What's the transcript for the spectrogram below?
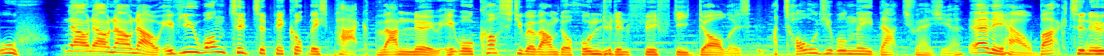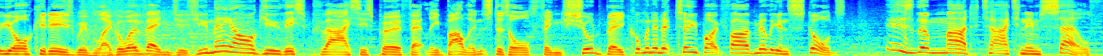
oof. Now, now, now, now, if you wanted to pick up this pack brand new, it will cost you around $150. I told you we'll need that treasure. Anyhow, back to New York it is with LEGO Avengers. You may argue this price is perfectly balanced as all things should be, coming in at 2.5 million studs. Is the Mad Titan himself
